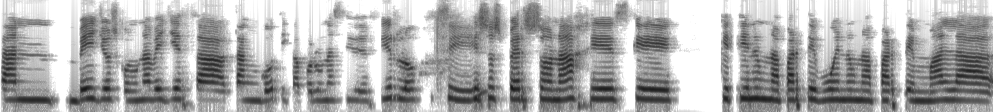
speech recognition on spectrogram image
tan bellos, con una belleza tan gótica, por un así decirlo. Sí. Esos personajes que, que tienen una parte buena, una parte mala,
